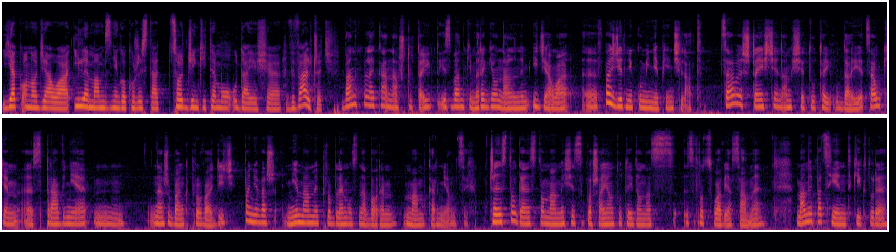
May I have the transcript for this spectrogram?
Jak ono działa, ile mam z niego korzystać, co dzięki temu udaje się wywalczyć? Bank Mleka nasz tutaj jest bankiem regionalnym i działa e, w październiku minie 5 lat. Całe szczęście nam się tutaj udaje całkiem e, sprawnie mm, nasz bank prowadzić, ponieważ nie mamy problemu z naborem mam karmiących. Często, gęsto mamy się zgłaszają tutaj do nas z Wrocławia same. Mamy pacjentki, które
